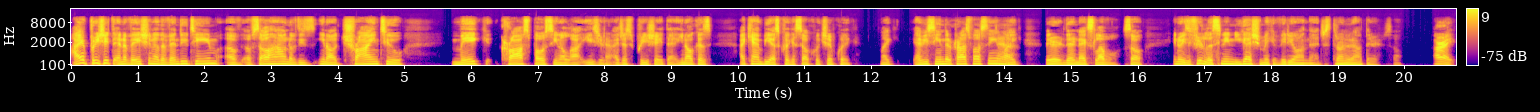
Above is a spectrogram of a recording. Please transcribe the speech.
I appreciate the innovation of the Vendoo team of of SellHound of these, you know, trying to make cross posting a lot easier. Yeah. I just appreciate that, you know, because I can't be as quick as sell quick ship quick. Like, have you seen their cross posting? Yeah. Like, they're they're next level. So, anyways, if you're listening, you guys should make a video on that. Just throwing it out there. So, all right.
